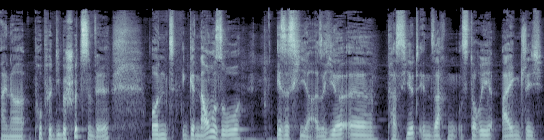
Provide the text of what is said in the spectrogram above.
einer Puppe, die beschützen will. Und genauso ist es hier. Also hier äh, passiert in Sachen Story eigentlich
